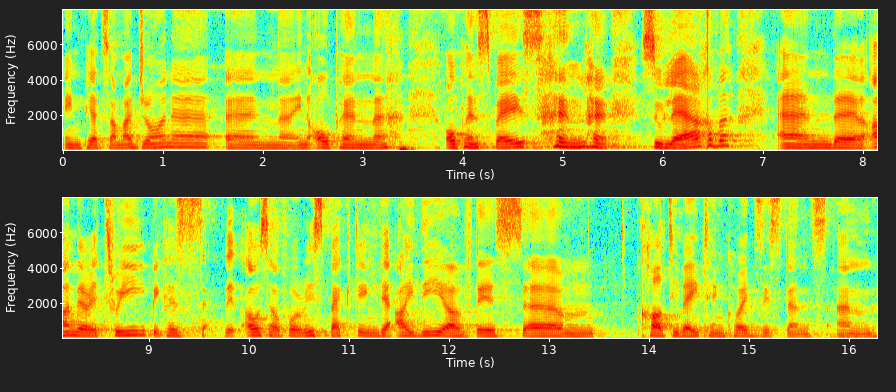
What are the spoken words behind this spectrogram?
in Piazza Magione and uh, in open, open space and uh, sous l'herbe and uh, under a tree because also for respecting the idea of this um, cultivating coexistence and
